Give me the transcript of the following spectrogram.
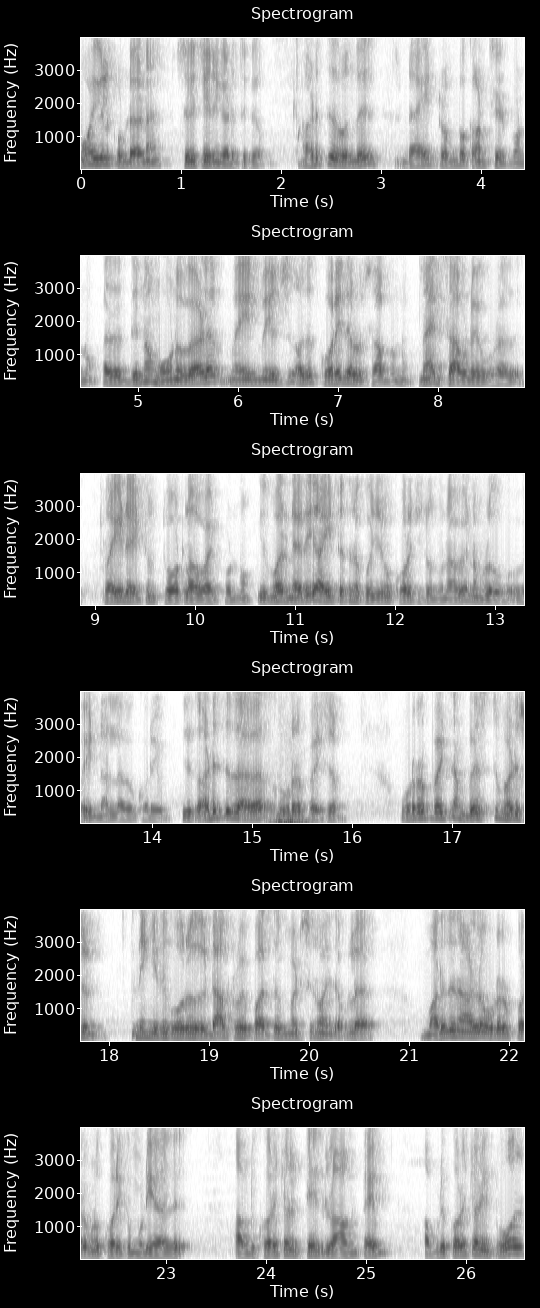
நோய்களுக்கு உண்டான சிகிச்சை நீங்கள் எடுத்துக்க. அடுத்தது வந்து டயட் ரொம்ப கான்சன்ட்ரேட் பண்ணணும். அது தினம் மூணு வேளை மெயின் மீல்ஸ் அது குறைந்த அளவு சாப்பிடணும். ஸ்நாக்ஸ் சாப்பிடவே கூடாது. ஃப்ரைட் ஐட்டம் டோட்டலாக அவாய்ட் பண்ணணும். இது மாதிரி நிறைய ஐட்டத்தை கொஞ்சமாக குறைச்சிட்டு வந்தோம்னாவே நம்மளுக்கு வெயிட் நல்லாவே குறையும். இதுக்கு அடுத்ததாக உடற்பயிற்சி. உடற்பயிற்சி தான் பெஸ்ட் மெடிசன் நீங்கள் இதுக்கு ஒரு டாக்டர் போய் பார்த்து மெடிசன் வாங்கி மருது நாளில் உடற்பருமனை குறைக்க முடியாது. அப்படி குறைச்சால் டேக் லாங் டைம் அப்படி குறைச்சால் it was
